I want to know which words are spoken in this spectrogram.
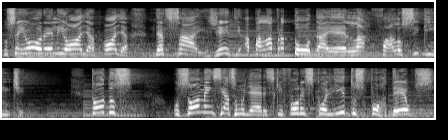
O Senhor, ele olha, olha, sai. Gente, a palavra toda ela fala o seguinte: todos os homens e as mulheres que foram escolhidos por Deus,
